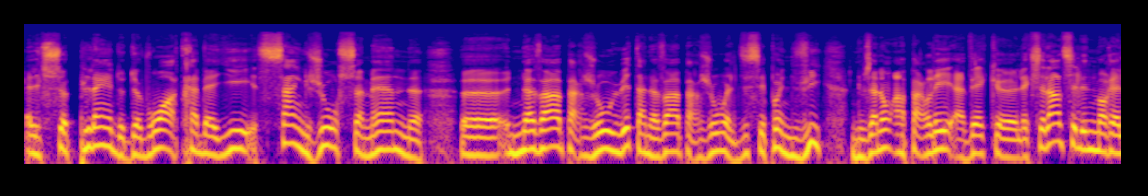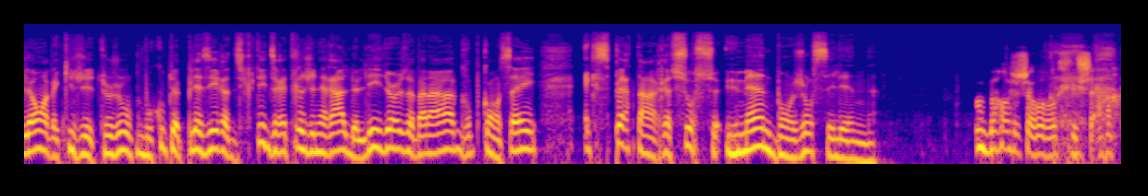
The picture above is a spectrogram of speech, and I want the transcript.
Elle se plaint de devoir travailler 5 jours semaine, euh, 9 heures par jour, 8 à 9 heures par jour. Elle dit c'est pas une vie. Nous allons en parler avec euh, l'excellente Céline Morellon, avec qui j'ai toujours beaucoup de plaisir à discuter, directrice générale de Leaders de valeur, groupe conseil, experte en ressources humaines. Bonjour Céline. Bonjour, Richard.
